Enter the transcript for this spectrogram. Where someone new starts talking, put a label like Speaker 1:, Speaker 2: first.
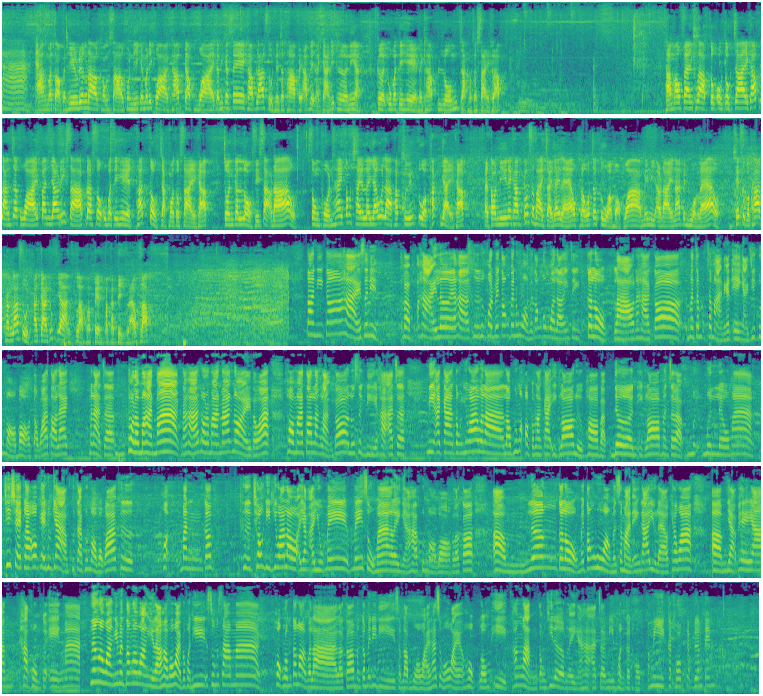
Speaker 1: ค่ะ
Speaker 2: อะมาต่อกันที่เรื่องราวของสาวคนนี้กันมางดีกว่าครับ กับหวายกามิกาเซ่ครับล่าสุดเนี่ยจะพาไปอัปเดตอาการที่เธอเนี่ยเกิดอุบัติเหตุนะครับล้มจากมอเตอร์ไซค์ครับทำเอาแฟนคลับตกอกตกใจครับ หลังจากหวายปัญญาริสาประสบอุบัติเหตุ พลัดตกจากมอเตอร์ไซค์ครับ จนกระโหลกศีรษะร้าว ส่งผลให้ต้องใช้ระยะเวลาพักฟื้นตัวพักใหญ่ครับ แต่ตอนนี้นะครับก็สบายใจได้แล้ว เพราะว่าเจ้าตัวบอกว่าไม่มีอะไรน่าเป็นห่วงแล้ว เช็คสุขภาพครั้งล่าสุดอาการทุกอย่างกลับมาเป็นปกติแล้วครับ
Speaker 3: ตอนนี้ก็หายสนิทแบบหายเลยอะค่ะ คือทุกคนไม่ต้องเป็นห่วงไม่ต้องกังวลแล้วจริงๆกระโหลกล้าวนะคะ ก็มันจะสมานกันเองอย่างที่คุณหมอบอก แต่ว่าตอนแรกมันอาจจะทรมานมากนะคะ ทรมานมากหน่อย แต่ว่าพอมาตอนหลังๆ ก็รู้สึกดีค่ะ อาจจะ มีอาการตรงที่ว่าเวลาเราเพิ่งมาออกกำลังกายอีกรอบ หรือพอแบบเดินอีกรอบมันจะแบบมึมึนเร็วมาก ที่เช็คแล้วโอเคทุกอย่างคุณแต่คุณหมอบอกว่าคือมันก็คือโชคดีที่ว่าเรายังอายุไม่ไม่สูงมากอะไรอย่างเงี้ยค่ะคุณหมอบอกแล้วก็เรื่องกระโหลกไม่ต้องห่วงมันสมานเองได้อยู่แล้ว แค่ว่าออย่าพยายามหักโหมตัวเองมาก เรื่องระวังนี่มันต้องระวังอยู่แล้วค่ะเพราะหวายเป็นคนที่ซุ่มซ่ามมาก หกล้มตลอดเวลา แล้วก็มันก็ไม่ได้ดีสำหรับหัวหวายถ้าสมมติว่าหวายหกล้มอีกข้างหลังตรงที่เดิมอะไรอย่างเงี้ยค่ะอาจจะมีผลกระทบ
Speaker 1: มีกระทบกับเรื่องเต้น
